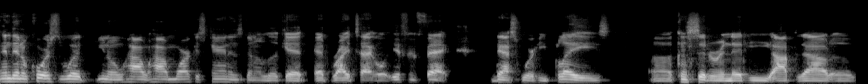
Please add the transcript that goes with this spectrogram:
and then of course what you know how how Marcus Cannon is going to look at at right tackle if in fact that's where he plays, uh, considering that he opted out of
